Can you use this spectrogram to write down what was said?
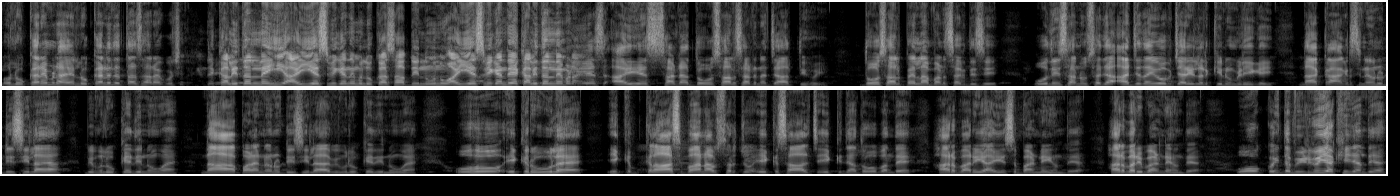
ਉਹ ਲੋਕਾਂ ਨੇ ਬਣਾਏ ਲੋਕਾਂ ਨੇ ਦਿੱਤਾ ਸਾਰਾ ਕੁਝ ਕਹਿੰਦੇ ਅਕਾਲੀ ਦਲ ਨੇ ਹੀ ਆਈਐਸ ਵੀ ਕਹਿੰਦੇ ਮਲੂਕਾ ਸਾਹਿਬ ਦੀ ਨੂੰਹ ਨੂੰ ਆਈਐਸ ਵੀ ਕਹਿੰਦੇ ਅਕਾਲੀ ਦਲ ਨੇ ਬਣਾਇਆ। ਆਈਐਸ ਸਾਡਾ 2 ਸਾਲ ਸਾਡੇ ਨਾਲ ਜਾਤੀ ਹੋਈ। 2 ਸਾਲ ਪਹਿਲਾਂ ਬਣ ਸਕਦੀ ਸੀ ਉਹਦੀ ਸਾਨੂੰ ਸਜ਼ਾ, ਅੱਜ ਤਾਈਂ ਉਹ ਵਿਚਾਰੀ ਲੜਕੀ ਨੂੰ ਮਿਲੀ ਗਈ। ਨਾ ਕਾਂਗਰਸ ਨੇ ਉਹਨੂੰ ਡੀਸੀ ਲਾਇਆ ਵੀ ਮਲੂਕੇ ਦੀ ਨੂੰਹ ਹੈ, ਨਾ ਆਪ ਵਾਲਿਆਂ ਨੇ ਉਹਨੂੰ ਡੀਸੀ ਲਾਇਆ ਵੀ ਮਲੂਕੇ ਦੀ ਨੂੰਹ ਹੈ। ਉਹ ਇੱਕ ਰੂਲ ਹੈ, ਇੱਕ ਕਲਾਸ 1 ਅਫਸਰ ਚੋਂ ਇੱਕ ਸਾਲ 'ਚ ਇੱਕ ਜਾਂ ਦੋ ਬੰਦੇ ਹਰ ਵਾਰੀ ਆਈਐਸ ਬਣਨੇ ਹੀ ਹੁੰਦੇ ਆ, ਹਰ ਵਾਰੀ ਬਣਨੇ ਹੁੰਦੇ ਆ। ਉਹ ਕੋਈ ਤਾਂ ਵੀਡੀਓ ਹੀ ਆਖੀ ਜਾਂਦੇ ਆ।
